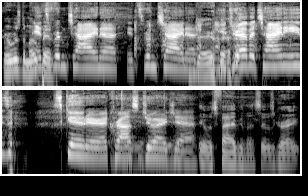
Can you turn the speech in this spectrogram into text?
Where was the moped? It's from China. It's from China. Yeah. You drove a Chinese scooter across Georgia. it was fabulous. It was great.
